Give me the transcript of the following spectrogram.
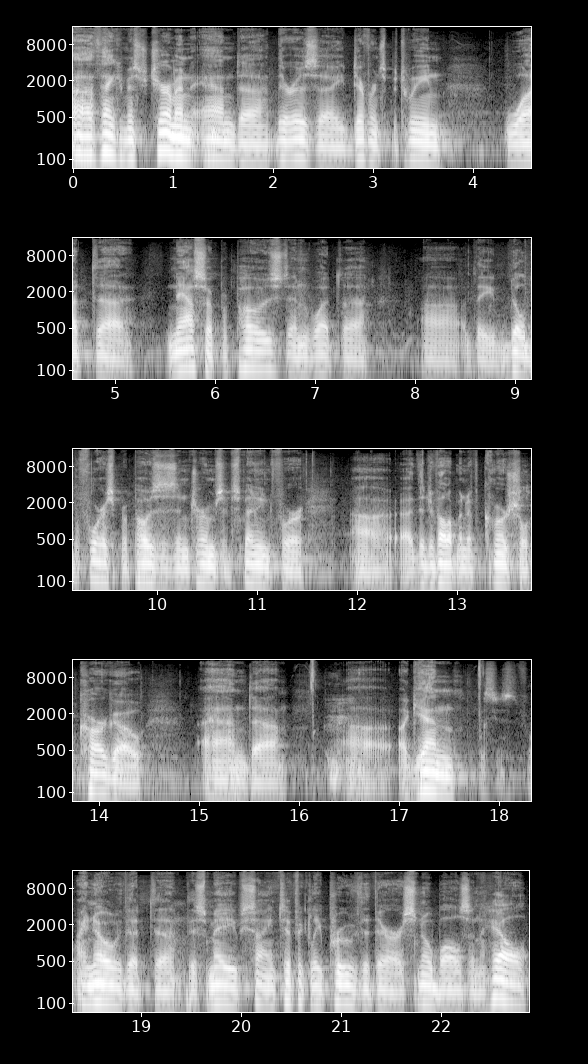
Uh, Thank you, Mr. Chairman, and uh, there is a difference between what uh, NASA proposed and what uh, uh, the bill before us proposes in terms of spending for uh, uh, the development of commercial cargo. And uh, uh, again, I know that uh, this may scientifically prove that there are snowballs in hell,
